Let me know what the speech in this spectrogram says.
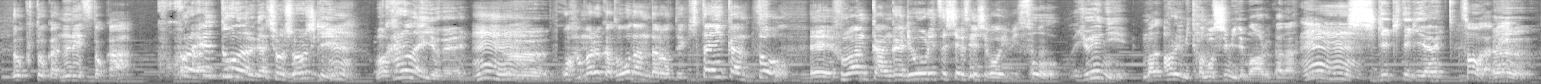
うん。ドクとかヌネスとか。ここら辺どうなるか正直わからないよね。うんうん。ここハマるかどうなんだろうっていう期待感と、えー不安感が両立してる選手が多いみたいな。そう。ゆえにまあある意味楽しみでもあるかなっていううんうん。刺激的だね。そうだね。う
